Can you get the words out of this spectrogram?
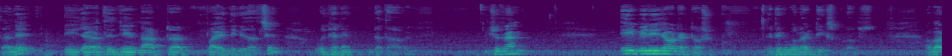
তাহলে এই জায়গাতে যে নার্ভটা পায়ের দিকে যাচ্ছে, ওইখানে ব্যথা হবে। সুতরাং এই বেরিয়ে যাওয়াটা একটা অসুখ। এটাকে বলা হয় ডিস্ক প্রলাপস আবার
